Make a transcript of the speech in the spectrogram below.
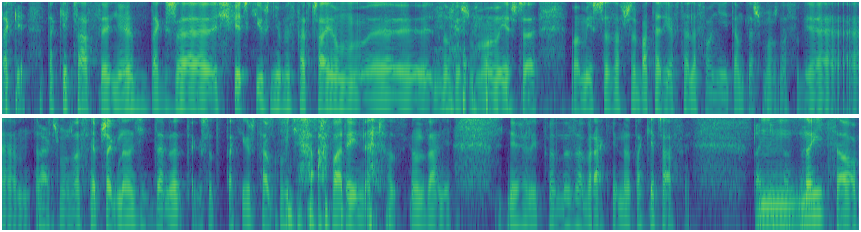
Takie, takie czasy, nie? Także świeczki już nie wystarczają. E, no wiesz, mamy jeszcze, mamy jeszcze zawsze baterię w telefonie i tam też można sobie, tam tak. też można sobie przeglądać internet, także to takie już całkowicie awaryjne rozwiązanie, jeżeli prądu zabraknie. No takie czasy. Takie mm, czasy. No i co?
